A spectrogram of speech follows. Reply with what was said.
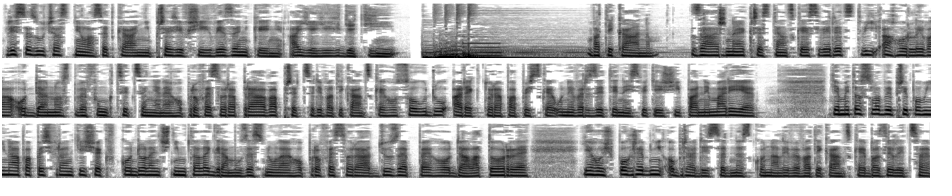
kdy se zúčastnila setkání přeživších vězeňkyň a jejich dětí. Vatikán. Zářné křesťanské svědectví a horlivá oddanost ve funkci ceněného profesora práva předsedy Vatikánského soudu a rektora Papežské univerzity nejsvětější Panny Marie. Těmito slovy připomíná papež František v kondolenčním telegramu zesnulého profesora Giuseppeho Dalla Torre, jehož pohřební obřady se dnes konaly ve vatikánské bazilice.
